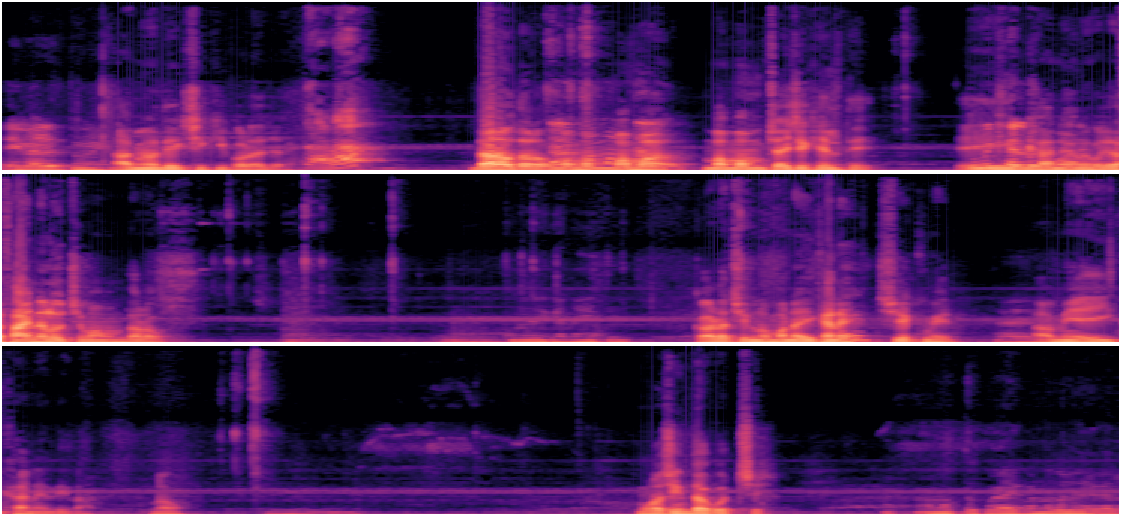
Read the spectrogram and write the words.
এইবারে তুমি। আমিও দেখছি কি করা যায়। দাঁড়াও দাঁড়াও মামা মামা মামাম চাইছে খেলতে। এইখানে আমি বলি ফাইনাল হচ্ছে মামাম দাঁড়াও। কাটা চিহ্ন মানে এইখানে চেকমেট হ্যাঁ। আমি এইখানে দিলাম নাও। মোরা চিন্তা করছে। আমার তো পুরাই গন্ডগোল হয়ে গেল।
